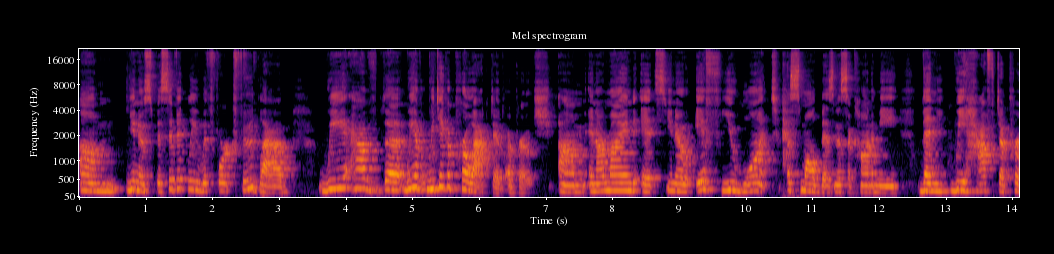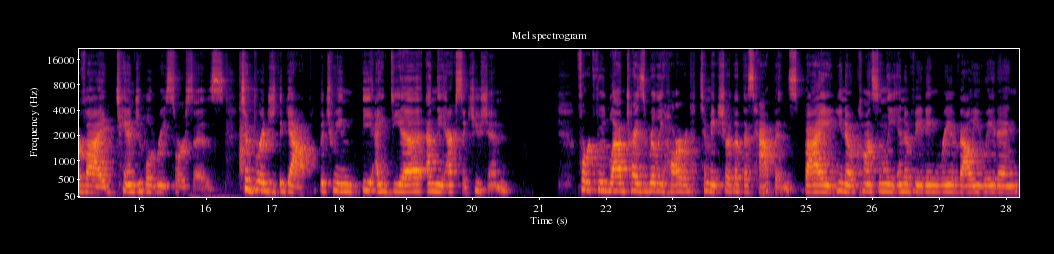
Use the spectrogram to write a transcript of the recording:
Um, you know specifically with fork food lab we have the we have we take a proactive approach. Um, in our mind it's you know if you want a small business economy then we have to provide tangible resources to bridge the gap between the idea and the execution Fork Food Lab tries really hard to make sure that this happens by, you know, constantly innovating, reevaluating,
